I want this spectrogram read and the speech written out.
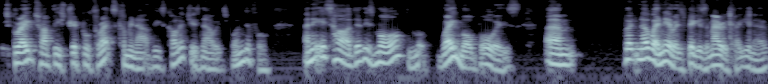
it's great to have these triple threats coming out of these colleges now. It's wonderful. And it is harder. There's more way more boys um, but nowhere near as big as america you know.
